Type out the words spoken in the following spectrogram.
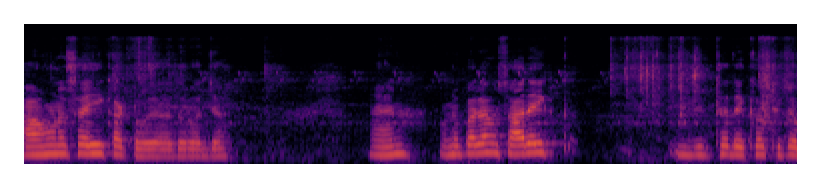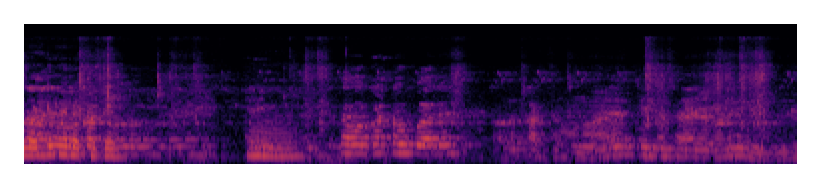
ਆ ਹੁਣ ਸਹੀ ਕੱਟ ਹੋਇਆ ਦਰਵਾਜ਼ਾ। ਐਨ ਉਹਨੇ ਪਹਿਲਾਂ ਸਾਰੇ ਇੱਕ ਜਿੱਥੇ ਦੇਖਿਆ ਉੱਥੇ ਤੇ ਵੱਢ ਕੇ ਰੱਖਤੇ ਹਾਂ। ਹੋਰ ਕੱਟੂਗਾ ਲੈ ਕੱਟ ਹੋਣਾ ਇਹ ਤਿੰਨ ਸਾਈਜ਼ ਬਣੇ ਹੋਏ ਨੇ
